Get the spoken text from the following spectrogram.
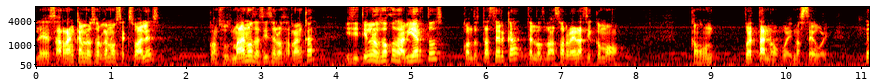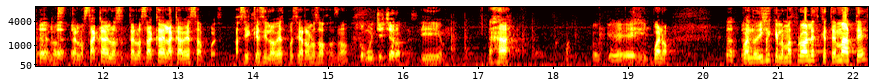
les arrancan los órganos sexuales con sus manos, así se los arrancan. Y si tienen los ojos abiertos, cuando estás cerca, te los va a absorber así como, como un tuétano, güey, no sé, güey. Te los, te los saca de los, te los saca de la cabeza, pues. Así que si lo ves, pues cierra los ojos, ¿no? Como un chichero, pues. Y, ajá, Ok. y bueno, cuando dije que lo más probable es que te mate,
